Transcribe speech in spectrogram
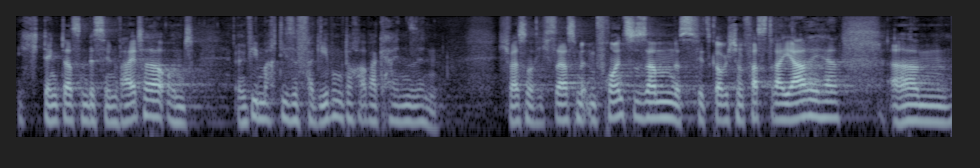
ich denke das ein bisschen weiter und irgendwie macht diese Vergebung doch aber keinen Sinn. Ich weiß noch, ich saß mit einem Freund zusammen, das ist jetzt, glaube ich, schon fast drei Jahre her. Ähm,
